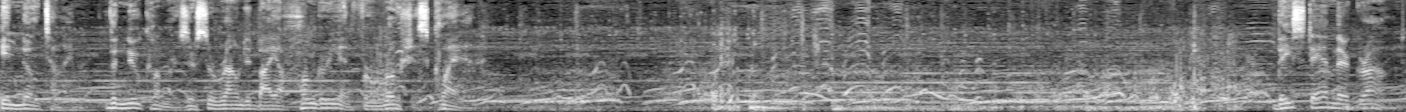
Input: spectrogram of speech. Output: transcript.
In no time, the newcomers are surrounded by a hungry and ferocious clan. They stand their ground,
